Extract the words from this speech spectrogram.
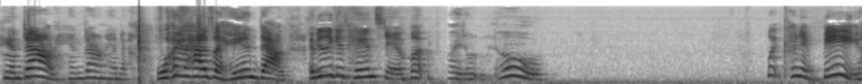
hand down, hand down, hand down. What has a hand down? I feel like it's handstand, but I don't know. What could it be?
